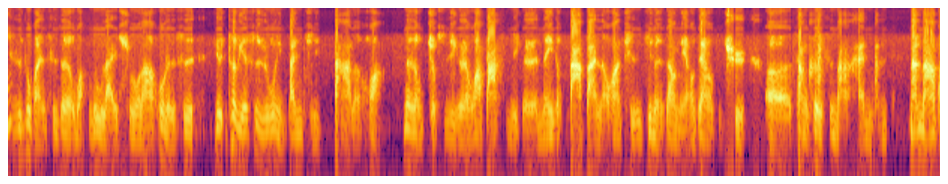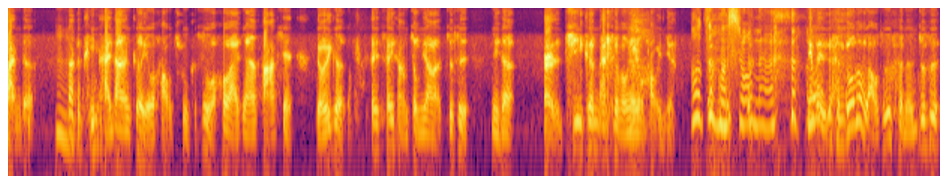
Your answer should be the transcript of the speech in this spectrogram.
其实不管是这个网络来说啦，或者是就特别是如果你班级大的话，那种九十几个人哇八十几个人那一种大班的话，其实基本上你要这样子去呃上课是蛮还蛮蛮麻烦的。嗯，那这平台当然各有好处，可是我后来现在发现有一个非非常重要的，就是你的。耳机跟麦克风要用好一点哦，怎么说呢？因为很多的老师可能就是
